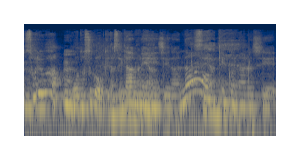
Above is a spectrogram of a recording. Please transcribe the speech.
それはものすごい大きな責ダメ任なんや。ージがな大きくなるし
